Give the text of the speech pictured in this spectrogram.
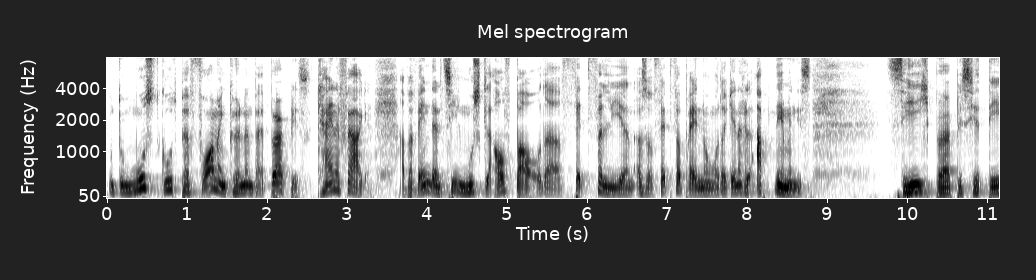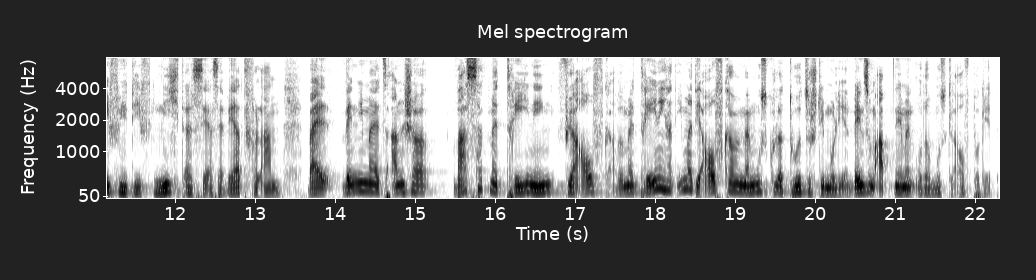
und du musst gut performen können bei Burpees. Keine Frage. Aber wenn dein Ziel Muskelaufbau oder Fett verlieren, also Fettverbrennung oder generell Abnehmen ist, sehe ich Burpees hier definitiv nicht als sehr, sehr wertvoll an. Weil wenn ich mir jetzt anschaue, was hat mein Training für Aufgabe? Mein Training hat immer die Aufgabe, meine Muskulatur zu stimulieren, wenn es um Abnehmen oder Muskelaufbau geht.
